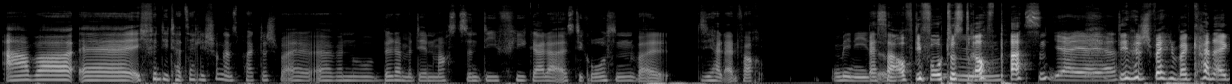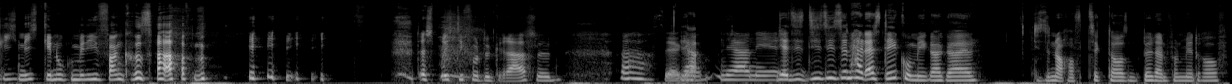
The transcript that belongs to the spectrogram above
Aber äh, ich finde die tatsächlich schon ganz praktisch, weil äh, wenn du Bilder mit denen machst, sind die viel geiler als die großen, weil sie halt einfach Mini besser sind. auf die Fotos Mhm. draufpassen. Ja, ja, ja. Dementsprechend, man kann eigentlich nicht genug Mini-Funkos haben. da spricht die Fotografin. Ach, sehr Ja. geil. Ja, nee. Ja, die, die, die sind halt als Deko mega geil. Die sind auch auf zigtausend Bildern von mir drauf.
